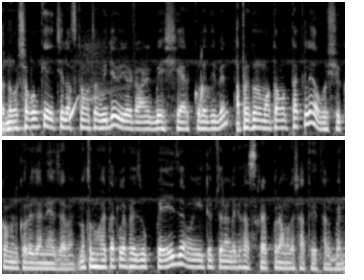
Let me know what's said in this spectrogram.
ধন্যবাদ সকলকে, এই ছিল আজকের মতো ভিডিও ভিডিওটা অনেক বেশি শেয়ার করে দিবেন। আপনার কোনো মতামত থাকলে অবশ্যই কমেন্ট করে জানিয়ে যাবেন। নতুন হয়ে থাকলে ফেসবুক পেজ এবং ইউটিউব চ্যানেলটাকে সাবস্ক্রাইব করে আমাদের সাথেই থাকবেন।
